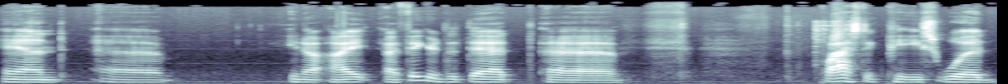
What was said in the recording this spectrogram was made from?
and uh, you know I I figured that that uh, plastic piece would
